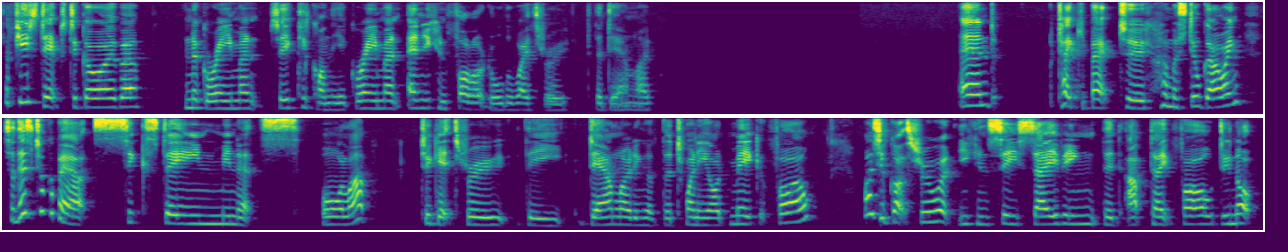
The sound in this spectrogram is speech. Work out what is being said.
There's a few steps to go over, an agreement, so you click on the agreement and you can follow it all the way through to the download. And take you back to, and we're still going. So this took about 16 minutes all up to get through the downloading of the 20 odd meg file. Once you've got through it, you can see saving the update file. Do not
